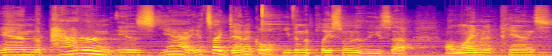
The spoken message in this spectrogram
and the pattern is, yeah, it's identical. Even the placement of these uh, alignment pins,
